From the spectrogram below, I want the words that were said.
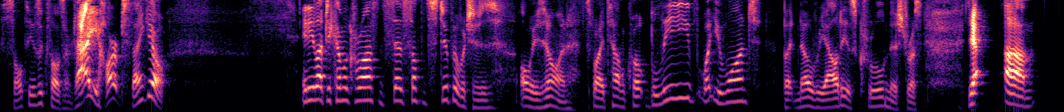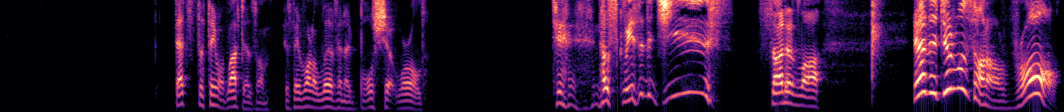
Salty as a closer. Hey, Harps, thank you. Any lefty come across and says something stupid, which is always on. That's what I tell him, quote, believe what you want, but no, reality is cruel mistress. Yeah, um, that's the thing with leftism, is they want to live in a bullshit world. no squeezing the juice, son-in-law. Yeah, the dude was on a roll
